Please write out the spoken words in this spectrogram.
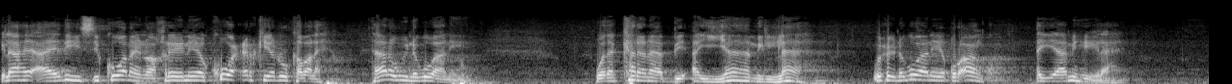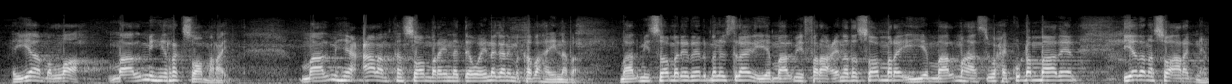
ilaahay aayadihiisii kuwanaynu akhrinaynayo kuwa cirkiiyo dhulkaba leh. Taana wuu inagu waaniyey. Wadakaranaa biayaami illaah wuxuu inagu waaniyey qur'aanku ayaamihii ilaahay. Ayaam allah maalmihii rag soo maray. Maalmihii caalamkan soo marayna dee waa inagan imikaba haynaba. Maalmihii soo maray reer banu israiil iyo maalmihii faraacinada soo maray iyo maalmahaasi waxay ku dhammaadeen iyadana soo aragnay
